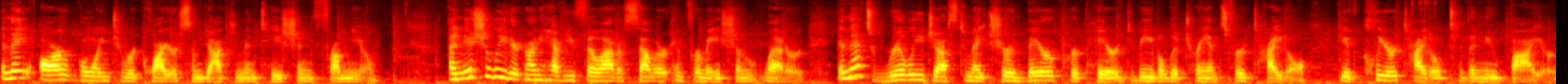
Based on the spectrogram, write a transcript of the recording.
and they are going to require some documentation from you. Initially, they're going to have you fill out a seller information letter, and that's really just to make sure they're prepared to be able to transfer title, give clear title to the new buyer.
